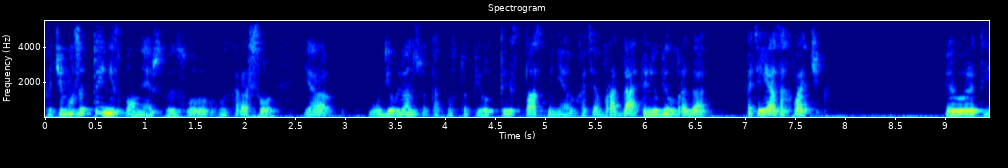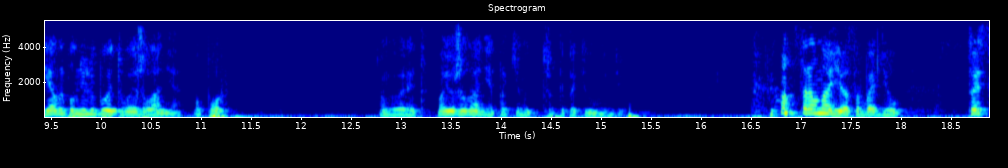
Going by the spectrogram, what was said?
Почему же ты не исполняешь свое слово? Ну, хорошо, я удивлен, что так поступил. Ты спас меня, хотя врага, ты не убил врага, хотя я захватчик. И он говорит, я выполню любое твое желание, упор. Он говорит, мое желание покинуть, чтобы ты покинул Индию. Он все равно ее освободил. То есть,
